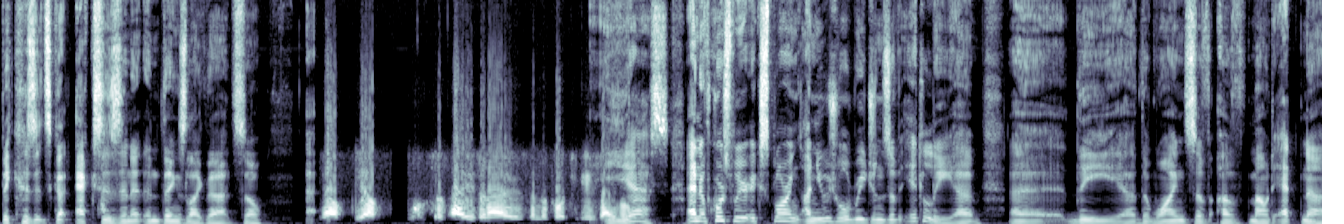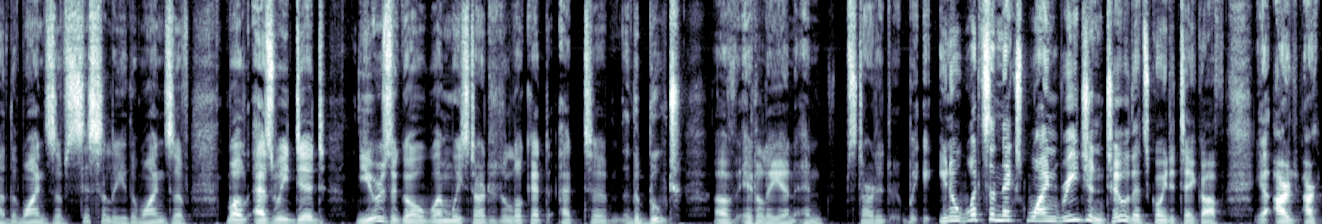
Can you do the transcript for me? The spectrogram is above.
because it's got X's in it and things like that. So. Uh, yeah, yeah. Lots of A's and O's in the Portuguese Yes, and of course we're exploring unusual regions of Italy. Uh, uh, the uh, the wines of, of Mount Etna, the wines of Sicily, the wines of well, as we did years ago when we started to look at at uh, the boot of Italy and and started. You know, what's the next wine region too that's going to take off? Are are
